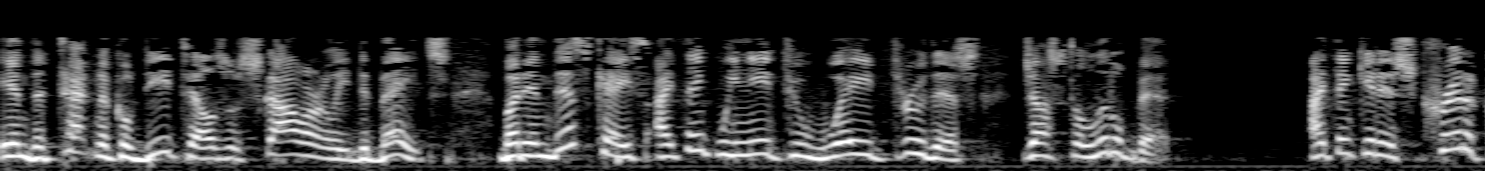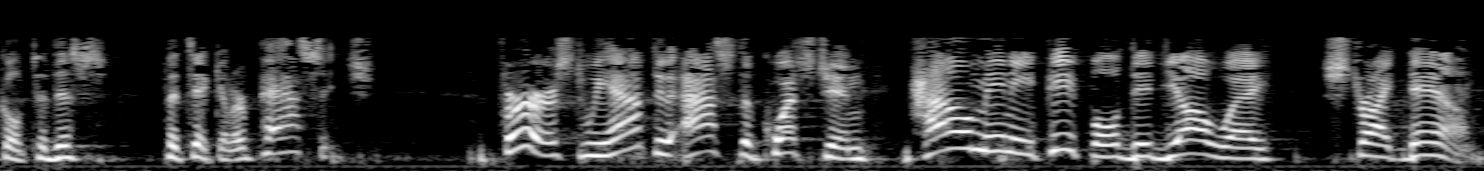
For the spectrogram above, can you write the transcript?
in the technical details of scholarly debates. But in this case, I think we need to wade through this just a little bit. I think it is critical to this particular passage. First, we have to ask the question how many people did Yahweh strike down?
